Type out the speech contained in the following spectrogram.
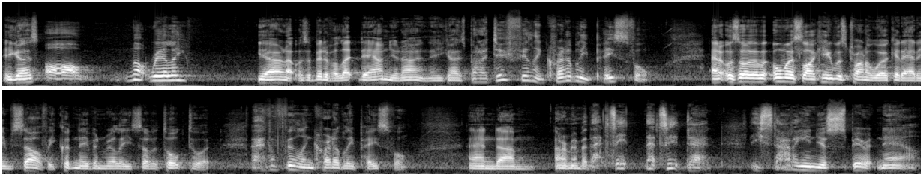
He goes, Oh, not really. You know, and it was a bit of a letdown, you know, and he goes, But I do feel incredibly peaceful. And it was almost like he was trying to work it out himself. He couldn't even really sort of talk to it. I feel incredibly peaceful. And um, I remember, that's it, that's it, Dad. He's starting in your spirit now.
